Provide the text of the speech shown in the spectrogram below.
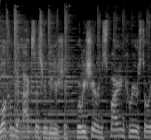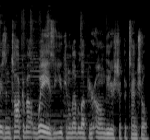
Welcome to Access Your Leadership, where we share inspiring career stories and talk about ways that you can level up your own leadership potential.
